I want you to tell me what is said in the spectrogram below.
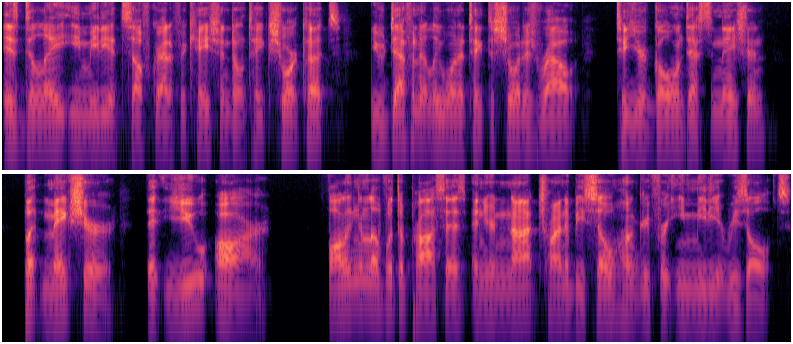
is delay immediate self-gratification, don't take shortcuts. You definitely wanna take the shortest route to your goal and destination, but make sure that you are falling in love with the process and you're not trying to be so hungry for immediate results.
